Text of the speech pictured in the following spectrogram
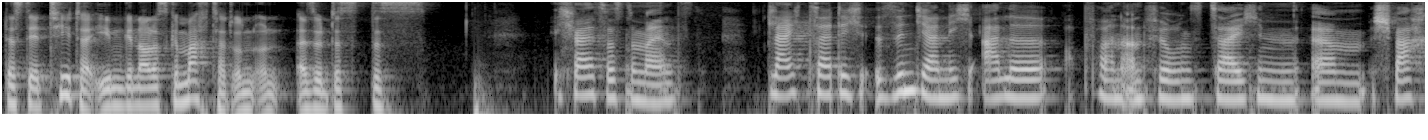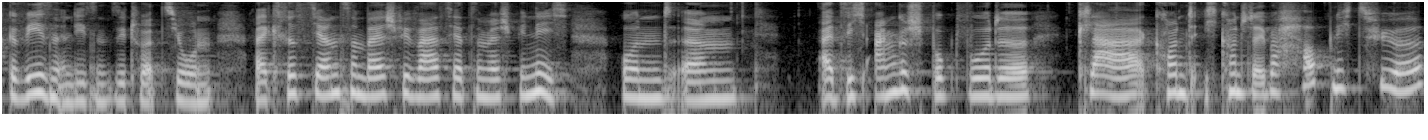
dass der Täter eben genau das gemacht hat. Und, und also das, das, Ich weiß, was du meinst. Gleichzeitig sind ja nicht alle Opfer in Anführungszeichen ähm, schwach gewesen in diesen Situationen. Weil Christian zum Beispiel war es ja zum Beispiel nicht. Und ähm, als ich angespuckt wurde, klar, konnte ich konnte da überhaupt nichts für.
